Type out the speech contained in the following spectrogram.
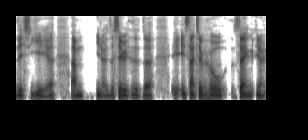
this year. Um, you know, the series the, the it's that typical thing. You know,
